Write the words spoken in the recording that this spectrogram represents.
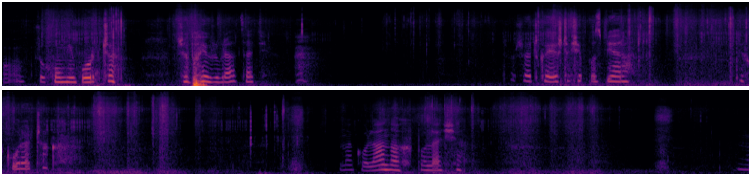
O, w brzuchu mi burczy. Trzeba już wracać. Troszeczkę jeszcze się pozbiera tych kureczek. Na kolanach po lesie. No.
